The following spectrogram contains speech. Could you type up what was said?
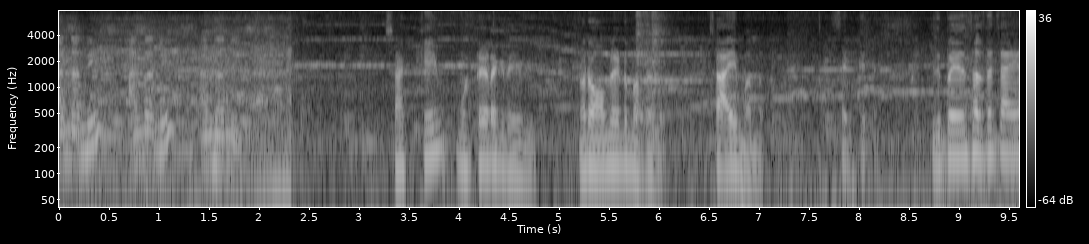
അന്നന്നി അന്നന്നി അത് നന്ദി അത് നന്ദി. ചക്കയും മുട്ടയുടെ ഗ്രേവി. ഒരു ഓംലെറ്റും പറഞ്ഞിട്ടുണ്ട് ചായയും വന്നു. സെറ്റ് ഇതിപ്പോ ഏത് സ്ഥലത്തെ ചായ?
